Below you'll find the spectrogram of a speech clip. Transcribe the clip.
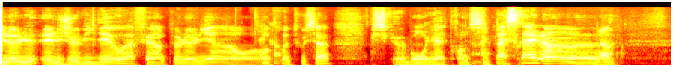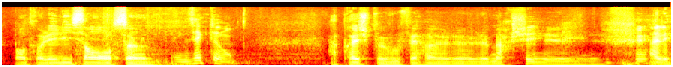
le, et le jeu vidéo a fait un peu le lien en- entre tout ça, puisque bon, il y a 36 passerelles hein, entre les licences. Exactement. Après, je peux vous faire le, le marché. Allez,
